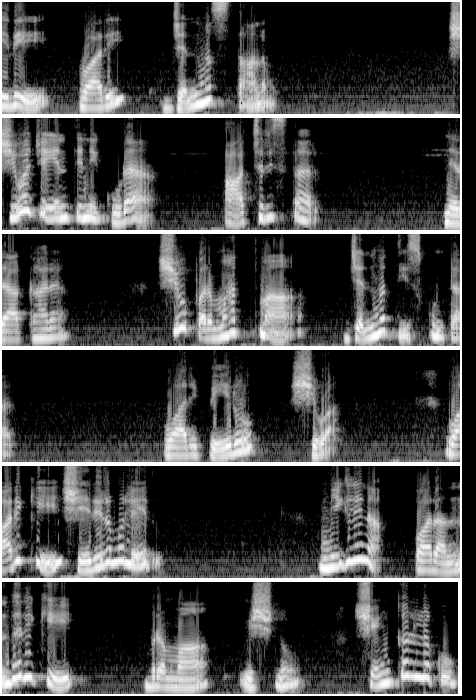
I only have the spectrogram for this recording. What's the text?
ఇది వారి జన్మస్థానం శివ జయంతిని కూడా ఆచరిస్తారు. నిరాకార శివ పరమాత్మ జన్మ తీసుకుంటారు. వారి పేరు శివ. వారికి శరీరము లేదు. మిగిలిన వారందరికీ బ్రహ్మ విష్ణు శంకరులకు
